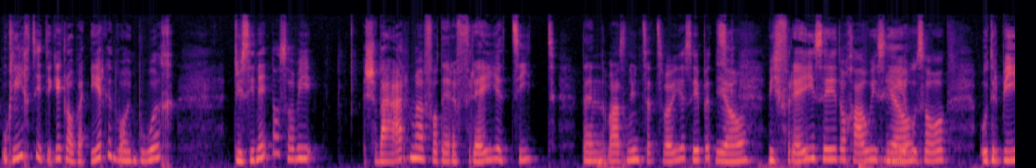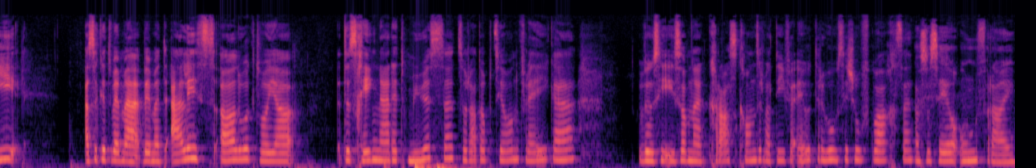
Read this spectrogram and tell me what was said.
Und gleichzeitig, ich glaube, irgendwo im Buch, tun sie nicht noch so wie schwärmen von dieser freien Zeit, dann war es 1972, ja. wie frei sie doch alle sind ja. und so. Und dabei, also wenn man, wenn man die Alice anschaut, die ja das Kind dann müssen zur Adoption freigeben weil sie in so einem krass konservativen Elternhaus ist aufgewachsen. Also sehr unfrei.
